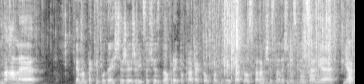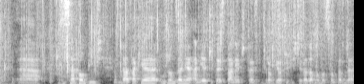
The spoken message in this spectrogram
No ale ja mam takie podejście, że jeżeli coś jest dobre i poprawia komfort życia, to staram się znaleźć rozwiązanie, jak e, zarobić na takie urządzenie, a nie czy to jest tanie, czy to jest drogie. Oczywiście wiadomo, no są pewne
